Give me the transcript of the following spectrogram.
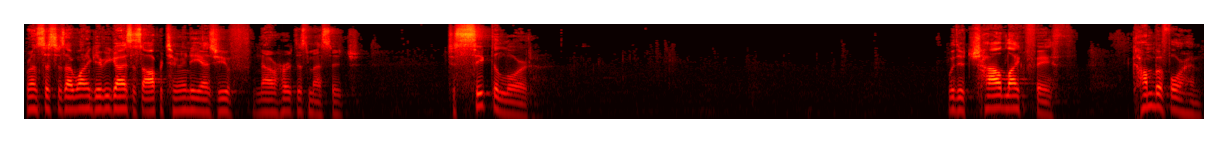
Brothers and sisters, I want to give you guys this opportunity as you've now heard this message to seek the Lord. With your childlike faith, come before Him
